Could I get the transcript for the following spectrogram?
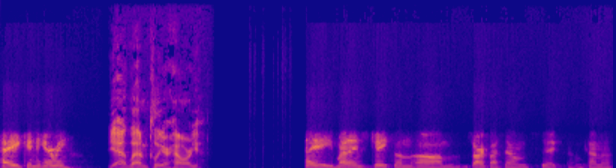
Hey, can you hear me? Yeah, loud and clear. How are you? Hey, my name's Jason. Um, sorry if I sound sick. I'm kind of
